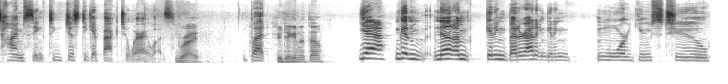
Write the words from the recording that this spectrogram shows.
time sink to just to get back to where I was. Right. But you're digging it though? yeah, I'm getting now that I'm getting better at it and getting more used to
